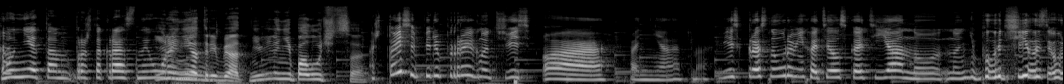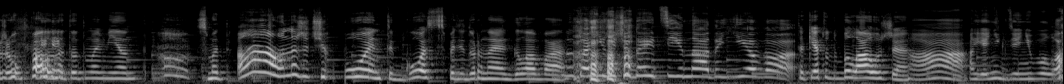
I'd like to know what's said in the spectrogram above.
Ну нет, там просто красный Или уровень. нет, ребят, не, или не получится. А что если перепрыгнуть весь... А, понятно. Весь красный уровень хотела сказать я, но, но не получилось, я уже упала на тот момент. Смотри, а, у нас же чекпоинты, господи, дурная голова. Ну до них еще дойти надо, Ева. Так я тут была уже. А, а я нигде не была.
